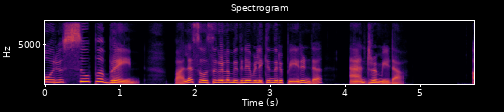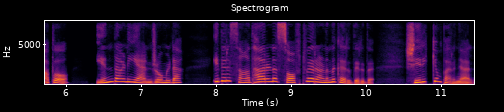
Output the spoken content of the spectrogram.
ഒരു സൂപ്പർ ബ്രെയിൻ പല സോസുകളിലും ഇതിനെ വിളിക്കുന്നൊരു പേരുണ്ട് ആൻഡ്രോമിഡ അപ്പോ എന്താണ് ഈ ആൻഡ്രോമിഡ ഇതൊരു സാധാരണ സോഫ്റ്റ്വെയർ ആണെന്ന് കരുതരുത്. ശരിക്കും പറഞ്ഞാൽ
